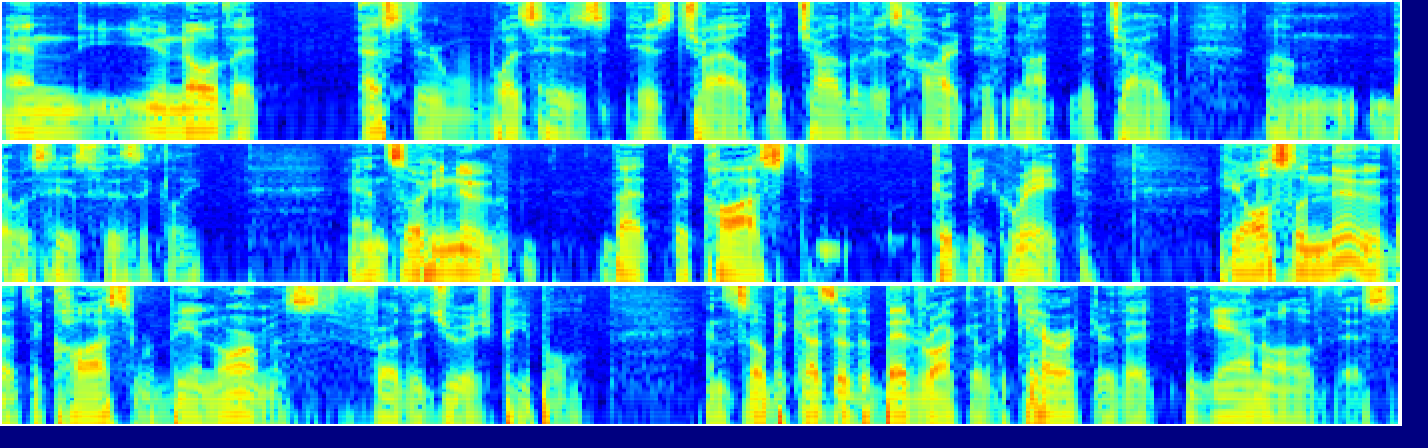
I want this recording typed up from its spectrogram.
And you know that Esther was his, his child, the child of his heart, if not the child um, that was his physically. And so he knew that the cost could be great. He also knew that the cost would be enormous for the Jewish people. And so, because of the bedrock of the character that began all of this,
